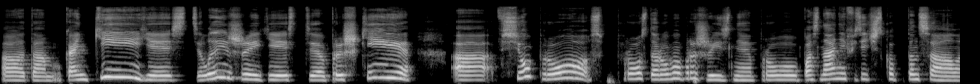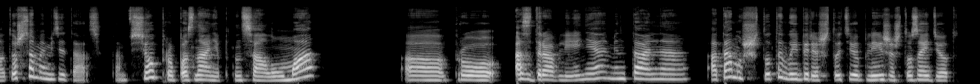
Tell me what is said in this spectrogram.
там коньки, есть лыжи, есть э, прыжки, все про, про здоровый образ жизни, про познание физического потенциала. То же самое медитация. Там все про познание потенциала ума, а, про оздоровление ментальное, а там уж что ты выберешь, что тебе ближе, что зайдет.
